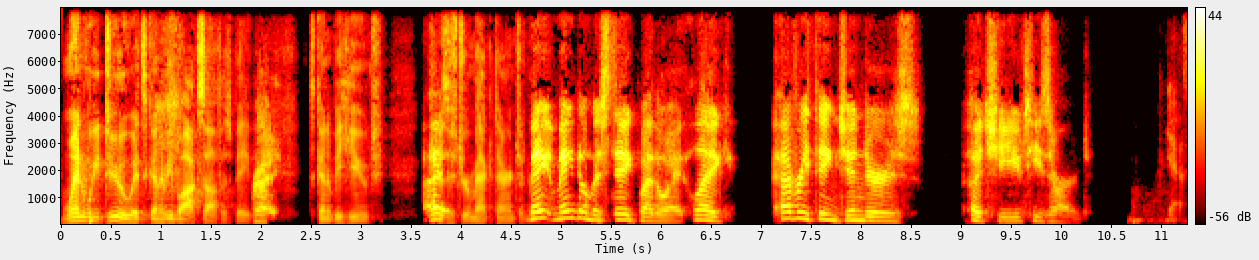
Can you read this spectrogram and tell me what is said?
When we do, it's going to be box office, baby. Right. It's going to be huge I- because it's Drew McIntyre and Jinder. Make make no mistake, by the way, like everything Jinder's achieved, he's earned. yes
